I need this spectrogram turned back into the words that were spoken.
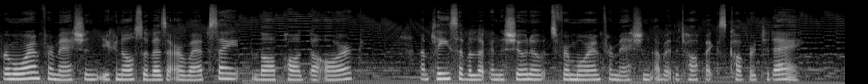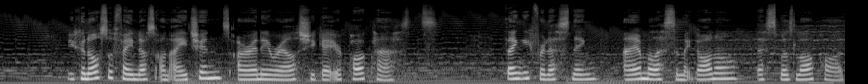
For more information, you can also visit our website, lawpod.org, and please have a look in the show notes for more information about the topics covered today. You can also find us on iTunes or anywhere else you get your podcasts. Thank you for listening. I am Melissa McDonald. This was Law Pod.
